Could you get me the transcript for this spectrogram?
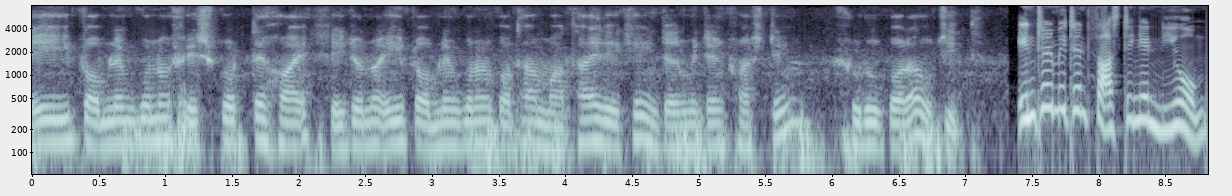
এই প্রবলেমগুলো ফেস করতে হয়। সেই জন্য এই প্রবলেমগুলোর কথা মাথায় রেখে ইন্টারমিডিয়েন্ট ফাস্টিং শুরু করা উচিত। ইন্টারমিটেন্ট ফাস্টিং এর নিয়ম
